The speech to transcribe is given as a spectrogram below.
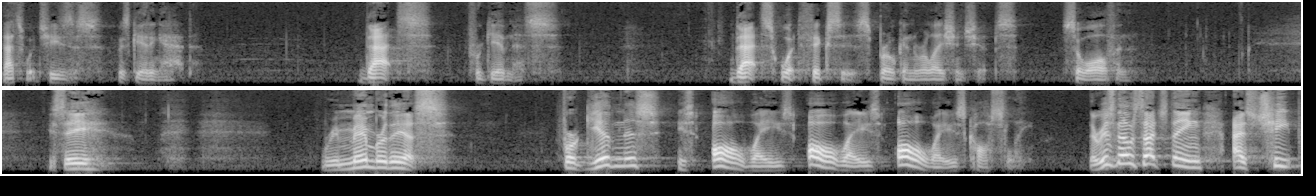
That's what Jesus was getting at. That's forgiveness. That's what fixes broken relationships so often. You see, remember this forgiveness is always, always, always costly. There is no such thing as cheap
